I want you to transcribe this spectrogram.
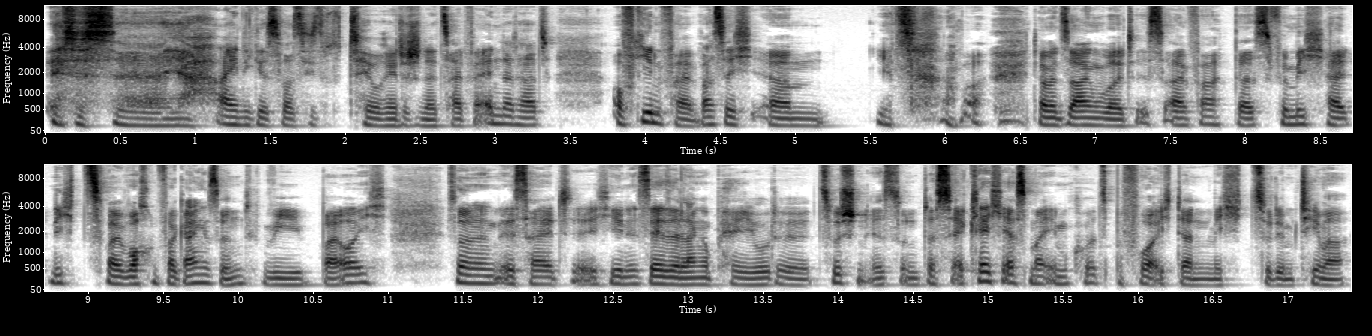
Es ist äh, ja einiges, was sich so theoretisch in der Zeit verändert hat. Auf jeden Fall, was ich ähm, jetzt aber damit sagen wollte, ist einfach, dass für mich halt nicht zwei Wochen vergangen sind, wie bei euch, sondern es halt äh, hier eine sehr, sehr lange Periode zwischen ist. Und das erkläre ich erstmal eben kurz, bevor ich dann mich zu dem Thema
